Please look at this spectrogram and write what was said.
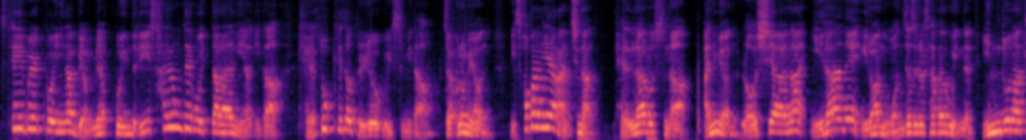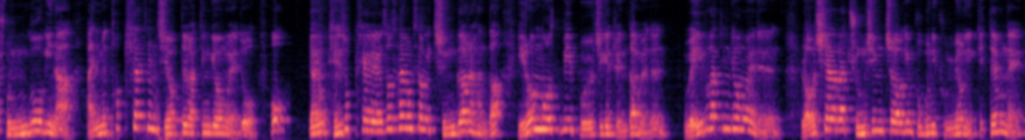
스테이블 코인이나 몇몇 코인들이 사용되고 있다라는 이야기가 계속해서 들려오고 있습니다. 자, 그러면 이 서방이랑 안 친한 벨라루스나 아니면 러시아나 이란의 이러한 원자재를 사가고 있는 인도나 중국이나 아니면 터키 같은 지역들 같은 경우에도 어? 야, 이거 계속해서 사용성이 증가를 한다? 이런 모습이 보여지게 된다면은 웨이브 같은 경우에는 러시아가 중심적인 부분이 분명히 있기 때문에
